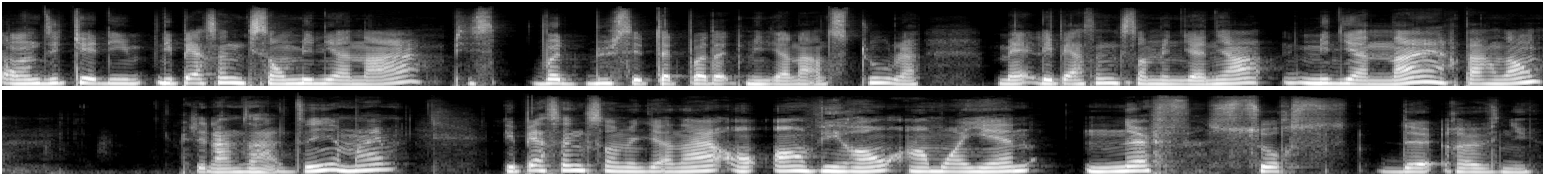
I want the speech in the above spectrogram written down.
on dit que les, personnes qui sont millionnaires, puis votre but, c'est peut-être pas d'être millionnaire du tout, là, mais les personnes qui sont millionnaires, millionnaires, pardon, j'ai la à le dire même, les personnes qui sont millionnaires ont environ, en moyenne, neuf sources de revenus.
